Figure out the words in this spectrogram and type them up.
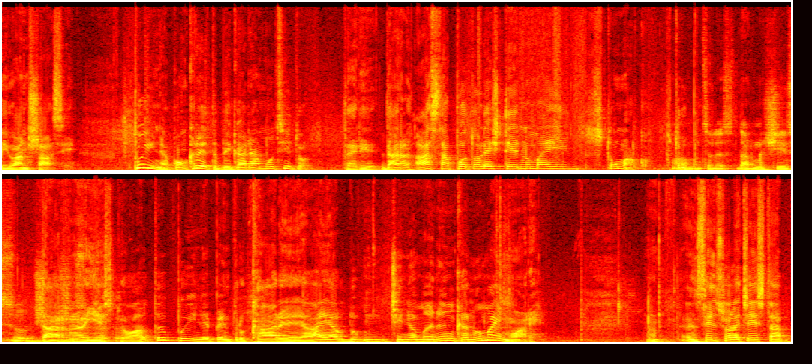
Ioan 6. Pâinea concretă pe care am mulțit-o. Dar, dar asta potolește numai stomacul, trupul. Am înțeles, dar nu și su- Dar și este o altă pâine pentru care aia, cine o mănâncă nu mai moare. În sensul acesta,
